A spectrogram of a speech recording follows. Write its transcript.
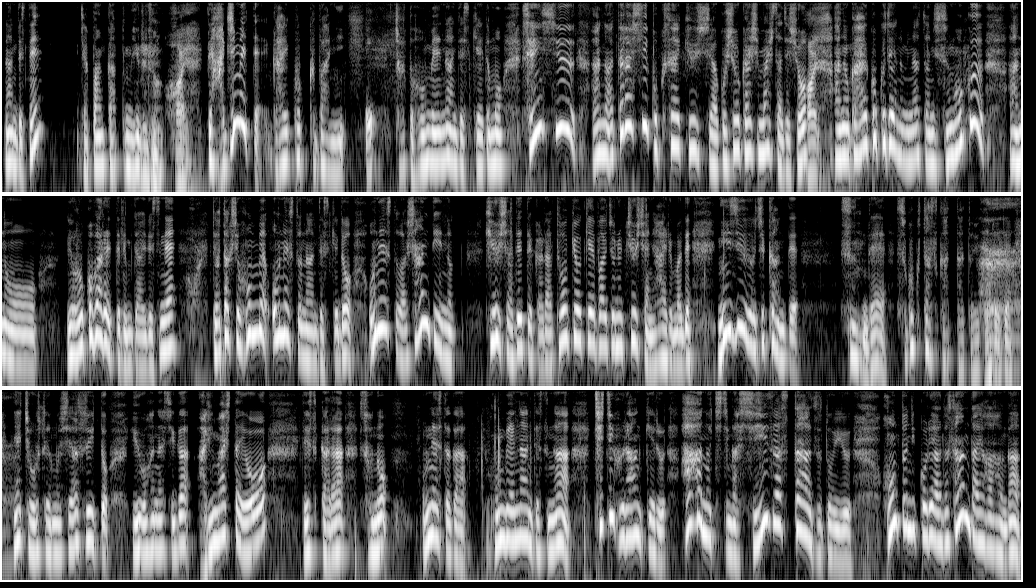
なんですね。ジャパンカップ見るの、はい、で初めて外国馬にちょっと本命なんですけれども先週あの新しい国際厩舎ご紹介しましたでしょ、はい、あの外国勢の皆さんにすごくあの喜ばれてるみたいですね、はい、で私本命オネストなんですけどオネストはシャンティの厩舎出てから東京競馬場の厩舎に入るまで24時間で住んですごく助かったということで、ね、調整もしやすいというお話がありましたよ。ですからそのオネストが本命なんですが父フランケル母の父がシーザ・スターズという本当にこれあの3代母が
